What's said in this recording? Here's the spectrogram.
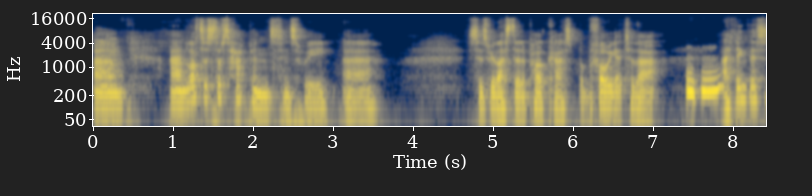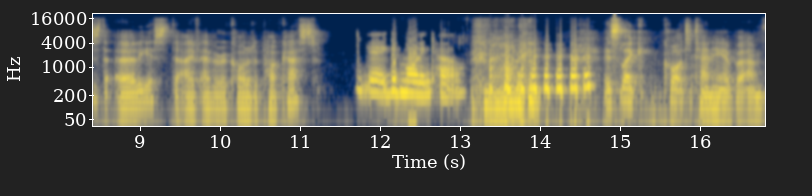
Um, and lots of stuff's happened since we uh, since we last did a podcast. But before we get to that, I think this is the earliest that I've ever recorded a podcast. Yay, good morning, Cal. It's like quarter to ten here, but um,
